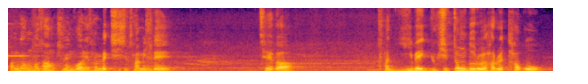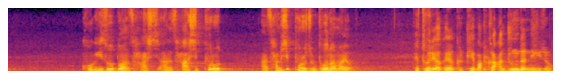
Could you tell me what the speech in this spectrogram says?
환경부상 주행거리 373인데 제가 한 260 정도를 하루에 타고 거기서도 한 40, 한 40%, 한 30%좀 더 남아요. 배터리가 그냥 그렇게 막 안 죽는다는 얘기죠. 요-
